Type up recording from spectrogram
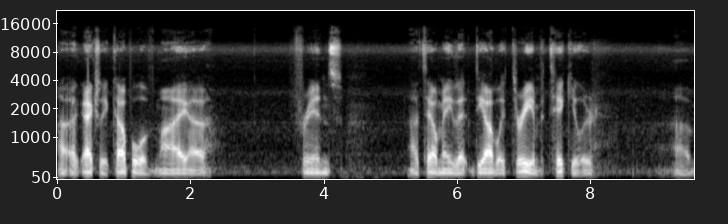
uh, actually a couple of my uh, friends uh, tell me that Diablo 3 in particular, um,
